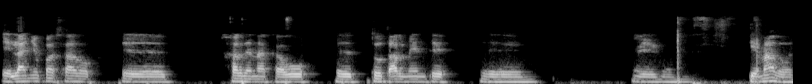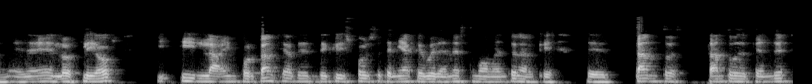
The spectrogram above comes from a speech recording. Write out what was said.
El año pasado eh, Harden acabó eh, totalmente eh, eh, quemado en, en, los playoffs y, y la importancia de, de, Chris Paul se tenía que ver en este momento en el que eh, tanto, tanto depende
